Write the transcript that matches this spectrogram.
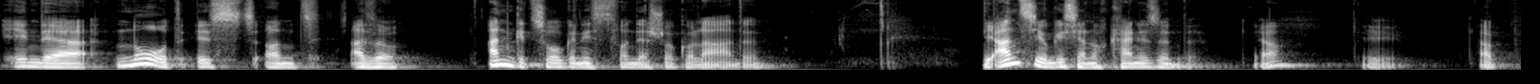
in der Not ist und also angezogen ist von der Schokolade. Die Anziehung ist ja noch keine Sünde. Ja? Ab,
